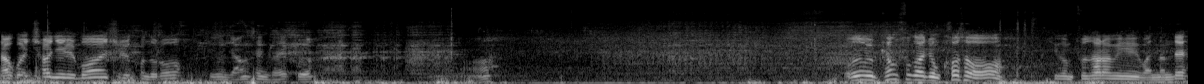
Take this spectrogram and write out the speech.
다고에 1001번 실리콘으로 지금 양생 다 했고요. 어. 오늘 평수가 좀 커서 지금 두 사람이 왔는데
